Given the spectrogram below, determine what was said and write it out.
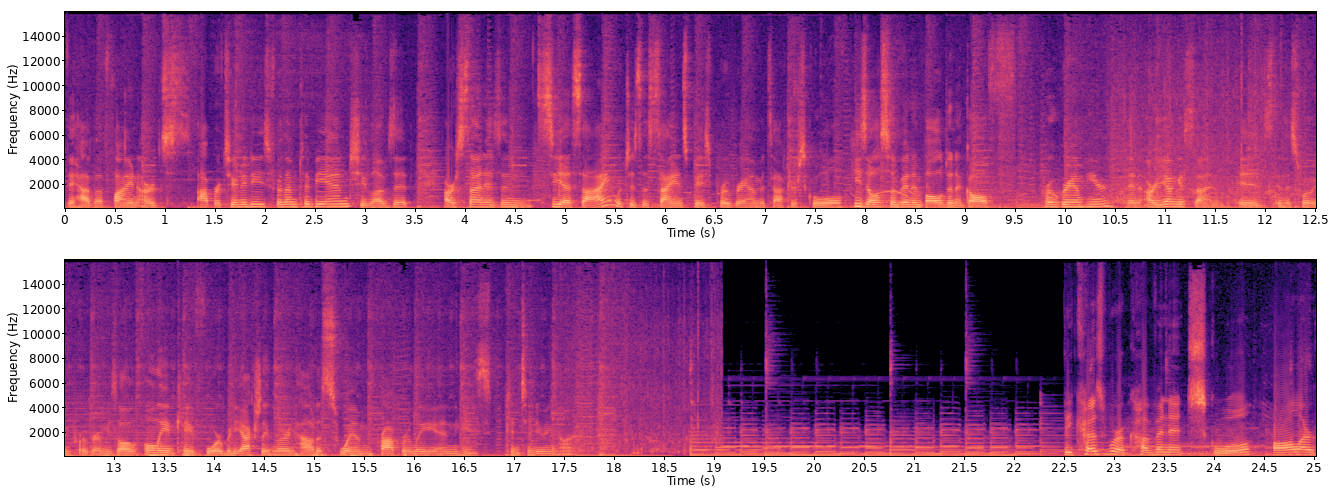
they have a fine arts opportunities for them to be in. She loves it. Our son is in CSI, which is a science-based program. It's after school. He's also been involved in a golf program here. And our youngest son is in the swimming program. He's all, only in K4, but he actually learned how to swim properly and he's continuing on. Because we're a covenant school, all our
